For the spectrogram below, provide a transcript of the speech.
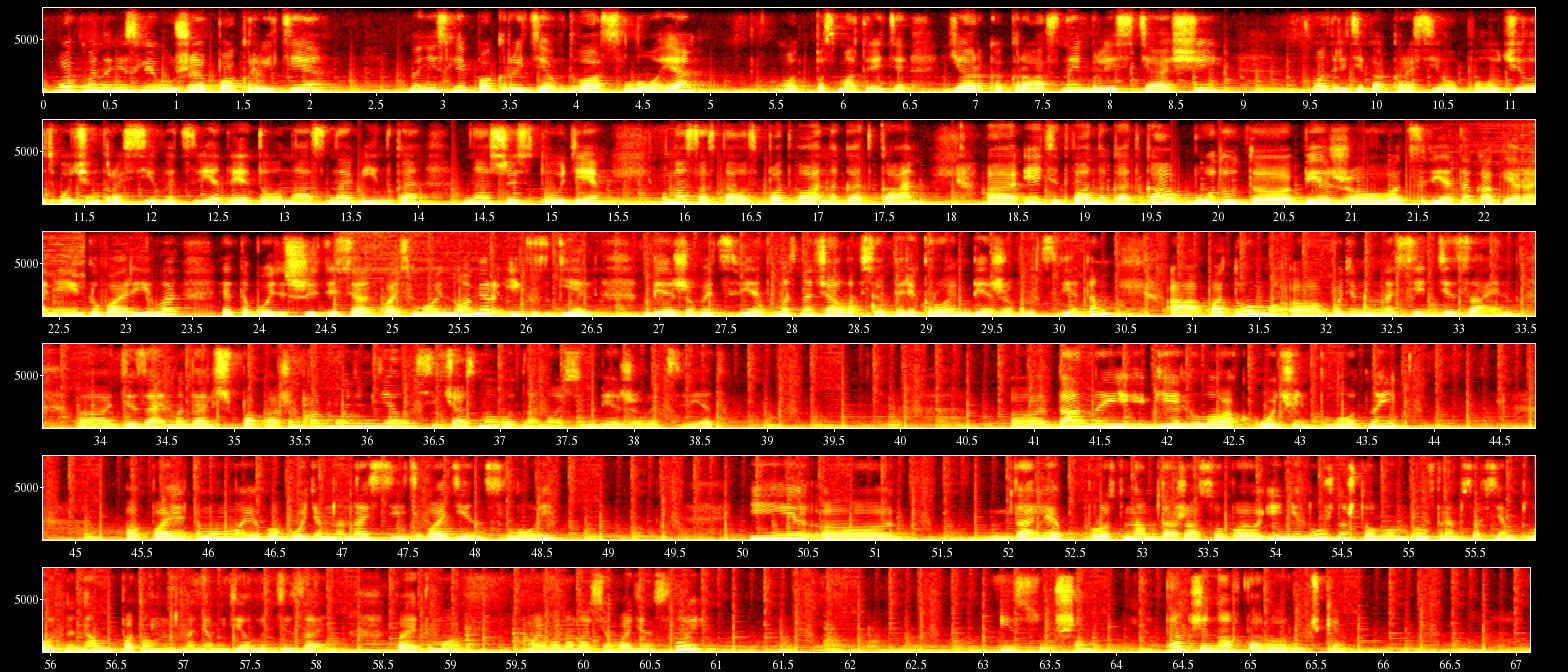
Вот мы нанесли уже покрытие. Нанесли покрытие в два слоя. Вот посмотрите, ярко-красный, блестящий Смотрите, как красиво получилось. Очень красивый цвет. Это у нас новинка нашей студии. У нас осталось по два ноготка. А, эти два ноготка будут э, бежевого цвета, как я ранее говорила. Это будет 68 номер X гель. Бежевый цвет. Мы сначала все перекроем бежевым цветом, а потом э, будем наносить дизайн. Э, дизайн мы дальше покажем, как будем делать. Сейчас мы вот наносим бежевый цвет. Э, данный гель-лак очень плотный, э, поэтому мы его будем наносить в один слой. И э, далее просто нам даже особо и не нужно, чтобы он был прям совсем плотный. Нам потом на нем делать дизайн. Поэтому мы его наносим в один слой и сушим. Также на второй ручке.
